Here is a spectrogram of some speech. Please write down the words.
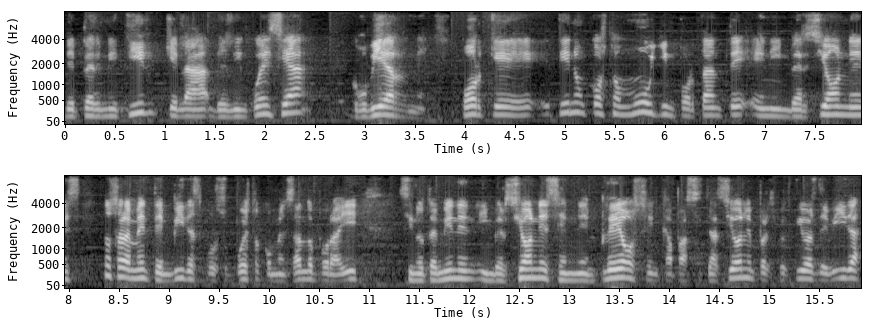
de permitir que la delincuencia gobierne, porque tiene un costo muy importante en inversiones, no solamente en vidas, por supuesto, comenzando por ahí, sino también en inversiones, en empleos, en capacitación, en perspectivas de vida,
